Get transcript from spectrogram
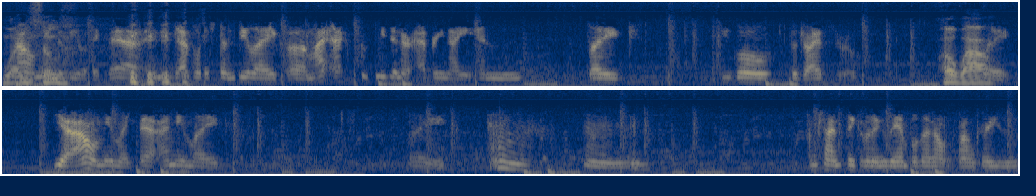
Why I you don't so? mean to be like that. And you definitely shouldn't be like, uh, my ex cooks me dinner every night and like you go to the drive through. oh wow. Like yeah, I don't mean like that. I mean like like hmm. I'm trying to think of an example that don't sound crazy.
